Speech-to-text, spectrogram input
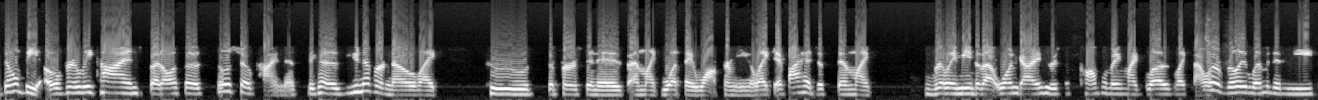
don't be overly kind, but also still show kindness because you never know like who the person is and like what they want from you. Like if I had just been like really mean to that one guy who was just complimenting my gloves, like that would have really limited me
